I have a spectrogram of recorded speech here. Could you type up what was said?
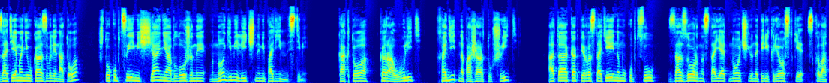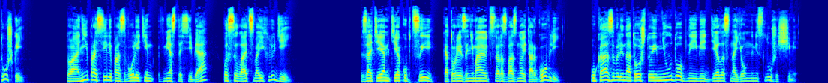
Затем они указывали на то, что купцы и мещане обложены многими личными повинностями, как то караулить, ходить на пожар тушить, а так как первостатейному купцу зазорно стоять ночью на перекрестке с колотушкой, то они просили позволить им вместо себя посылать своих людей. Затем те купцы, которые занимаются развозной торговлей, указывали на то, что им неудобно иметь дело с наемными служащими,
